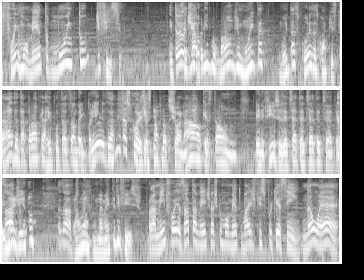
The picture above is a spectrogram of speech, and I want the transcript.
foi um momento muito difícil. Então eu Você tá digo. Tá abrindo mão de muita muitas coisas conquistadas, da própria reputação da empresa, muitas coisas. questão profissional, questão benefícios, etc, etc, etc. Exato. Imagino. Exato. É um, um momento difícil. Para mim foi exatamente, eu acho que o momento mais difícil, porque assim, não é,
